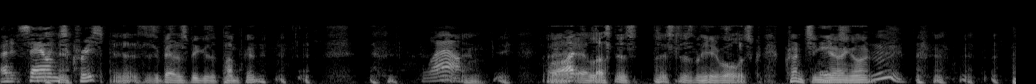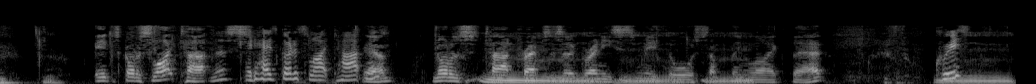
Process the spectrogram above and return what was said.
and it sounds crisp. Yeah, This about as big as a pumpkin. Wow. Uh, Right. Our listeners, listeners will hear all this crunching It's- going on. It's got a slight tartness. It has got a slight tartness. Yeah. Not as tart, perhaps, as a Granny Smith or something like that. Chris? Mm,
